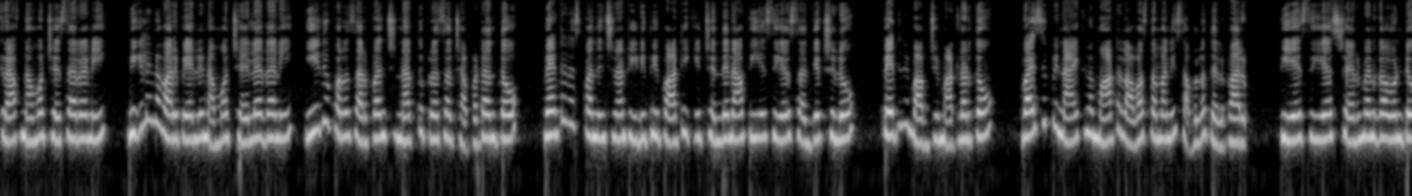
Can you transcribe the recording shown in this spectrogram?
క్రాఫ్ట్ నమోదు చేశారని మిగిలిన వారి పేర్లు నమోదు చేయలేదని ఈదుపురం సర్పంచ్ నర్తు ప్రసాద్ చెప్పడంతో వెంటనే స్పందించిన టీడీపీ పార్టీకి చెందిన పిఎస్సిఎస్ అధ్యక్షులు పెదిని బాబ్జీ మాట్లాడుతూ వైసీపీ నాయకుల మాటలు అవస్తమని సభలో తెలిపారు. పిఎస్సిఎస్ చైర్మన్గా ఉంటూ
